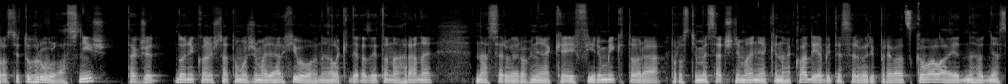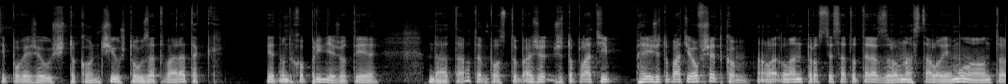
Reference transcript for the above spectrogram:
proste tú hru vlastníš takže do nekonečna to môže mať archivované, ale keď raz je to nahrané na serveroch nejakej firmy, ktorá proste mesačne má nejaké náklady, aby tie servery prevádzkovala a jedného dňa si povie, že už to končí, už to uzatvára, tak jednoducho prídeš o tie dáta, o ten postup a že, že to platí, hej, že to platí o všetkom, ale len proste sa to teraz zrovna stalo jemu a on to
